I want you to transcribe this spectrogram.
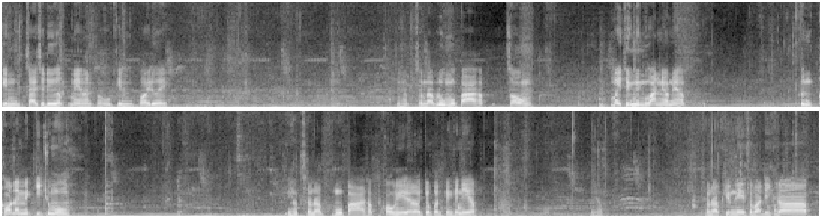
กินสายสะดือครับแม่มัน โอ้โห กินปล่อยด้วย นะครับสำหรับลูกหมูป่าครับ สอง ไม่ถึงหนึ่งวันครับเนี่ยครับ เพิ่งคลอดได้ไม่กี่ชั่วโมง นี่ครับสำหรับหมูป่าครับข้อนี้เดี๋ยวเราจบกันเพียงแค่นี้ครับนี่ครับสำหรับคลิปนี้สวัสดีครับ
